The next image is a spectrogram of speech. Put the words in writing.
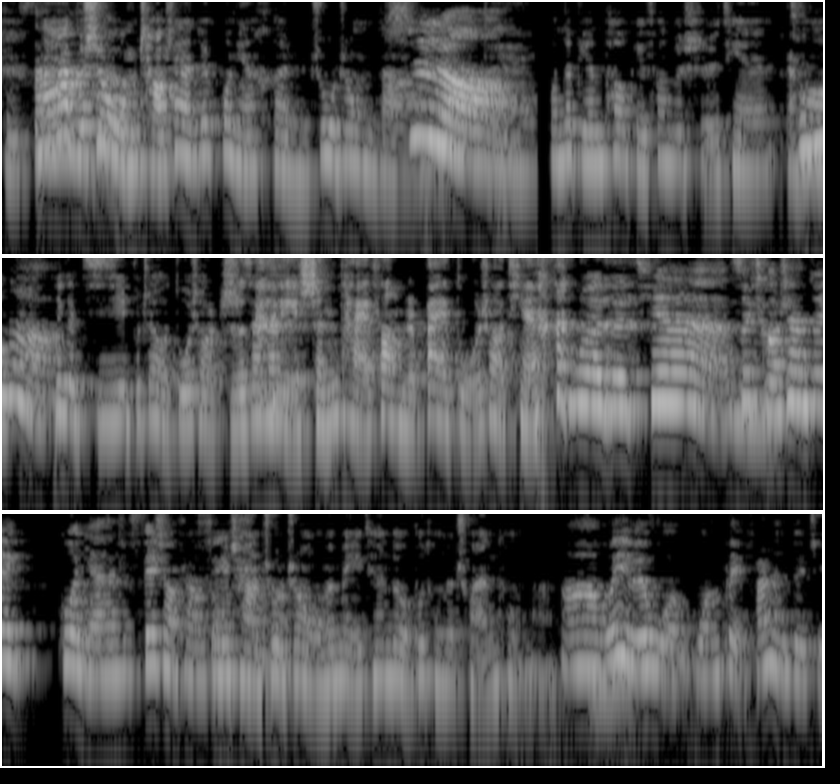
很撒。那不是我们潮汕人对过年很注重的。是啊，对，我那鞭炮可以放个十天，然后那个鸡不知道有多少只在那里神台放着拜多少天。我的天！所以潮汕对过年还是非常非常非常注重，我们每一天都有不同的传统嘛。啊，我以为我我们北方人对这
